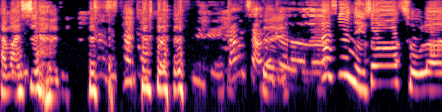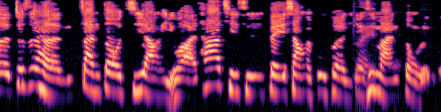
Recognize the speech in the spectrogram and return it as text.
还蛮适合的。真的是战斗神曲。刚讲那个，但是你说除了就是很战斗激昂以外，它其实悲伤的部分也是蛮动人的。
